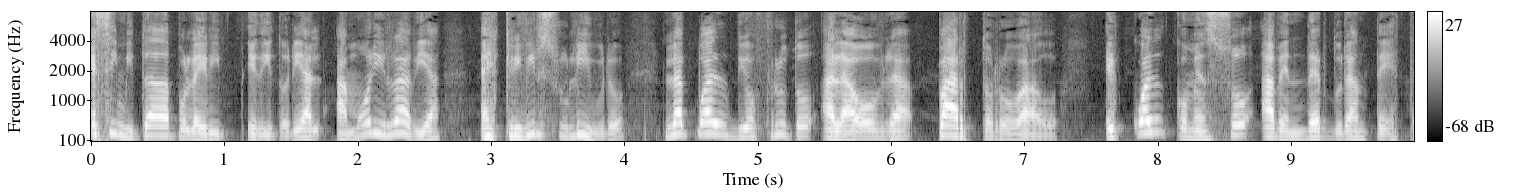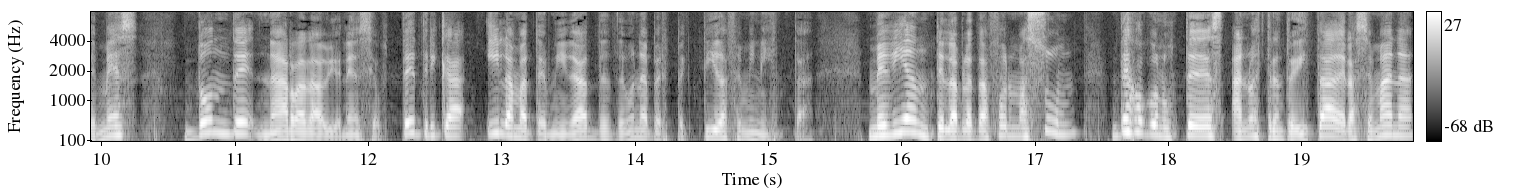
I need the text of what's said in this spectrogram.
es invitada por la editorial Amor y Rabia a escribir su libro, la cual dio fruto a la obra Parto Robado, el cual comenzó a vender durante este mes, donde narra la violencia obstétrica y la maternidad desde una perspectiva feminista. Mediante la plataforma Zoom, dejo con ustedes a nuestra entrevistada de la semana,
